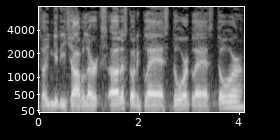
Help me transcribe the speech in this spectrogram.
So you can get these job alerts. Uh, let's go to Glassdoor, Glass Door.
